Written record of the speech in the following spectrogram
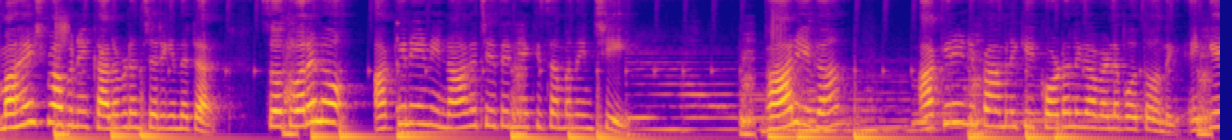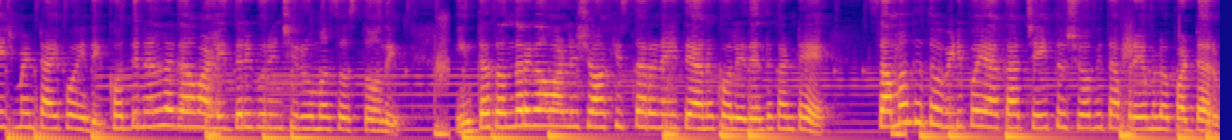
మహేష్ బాబుని కలవడం జరిగిందట. సో త్వరలో అక్కినేని నాగ చైతన్యకి సంబంధించి భార్యగా అఖిరిని ఫ్యామిలీకి కోడలుగా వెళ్ళబోతోంది. ఎంగేజ్మెంట్ అయిపోయింది. కొద్ది నెలలుగా వాళ్ళిద్దరి గురించి రూమర్స్ వస్తోంది. ఇంత తొందరగా వాళ్ళు షాక్ ఇస్తారని అయితే అనుకోలేదు. ఎందుకంటే సమంతతో విడిపోయాక చైతు శోభిత ప్రేమలో పడ్డారు.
